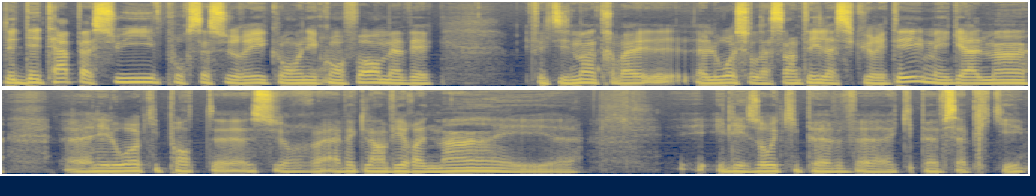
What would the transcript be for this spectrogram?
d'étapes à suivre pour s'assurer qu'on est conforme avec effectivement la loi sur la santé et la sécurité, mais également euh, les lois qui portent euh, sur, avec l'environnement et, euh, et, les autres qui peuvent, qui peuvent s'appliquer.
